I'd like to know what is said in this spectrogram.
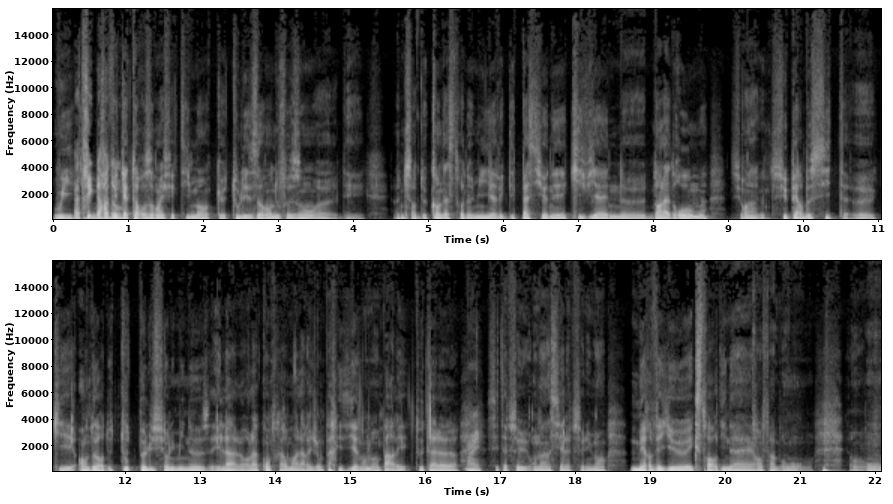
Oui, Patrick Barado. Ça fait 14 ans effectivement que tous les ans nous faisons euh, des, une sorte de camp d'astronomie avec des passionnés qui viennent euh, dans la Drôme sur un superbe site euh, qui est en dehors de toute pollution lumineuse. Et là, alors là, contrairement à la région parisienne, on en parlait tout à l'heure, c'est absolu, on a un ciel absolument merveilleux, extraordinaire. Enfin bon, on,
